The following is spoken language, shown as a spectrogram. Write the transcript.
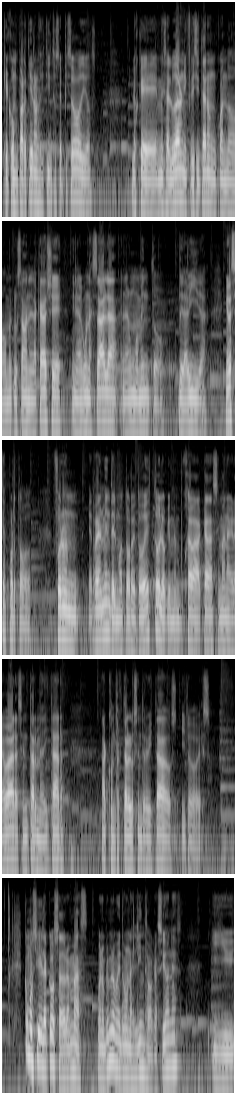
que compartieron los distintos episodios, los que me saludaron y felicitaron cuando me cruzaban en la calle, en alguna sala, en algún momento de la vida. Gracias por todo. Fueron realmente el motor de todo esto, lo que me empujaba cada semana a grabar, a sentarme a editar, a contactar a los entrevistados y todo eso. ¿Cómo sigue la cosa ahora más? Bueno, primero me voy a tomar unas lindas vacaciones, y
